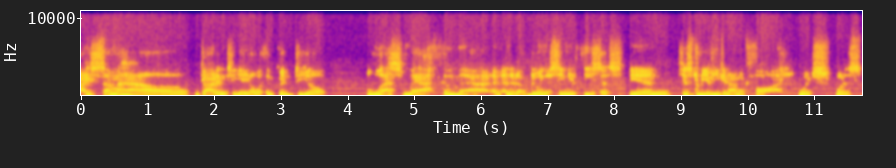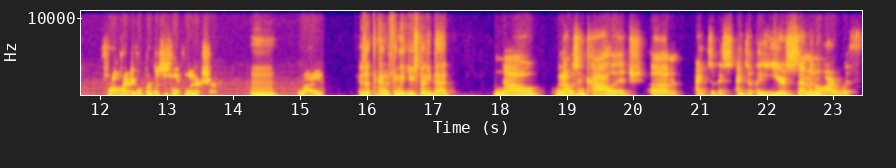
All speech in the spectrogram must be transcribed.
I somehow got into Yale with a good deal less math than that and ended up doing a senior thesis in history of economic thought, which was for all practical purposes like literature. Mm. Right. Is that the kind of thing that you studied, Dad? No. When I was in college, um, I took a I took a year seminar with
